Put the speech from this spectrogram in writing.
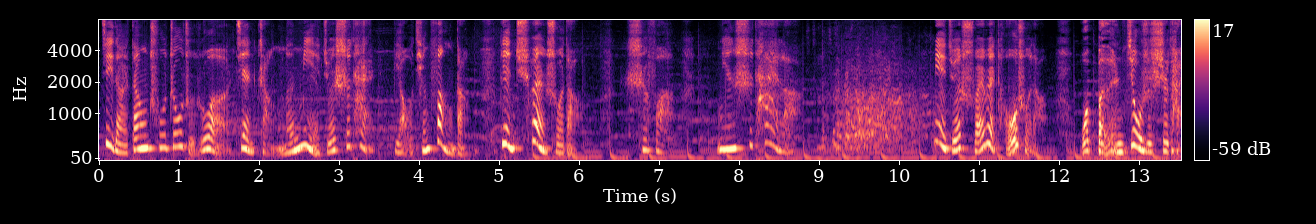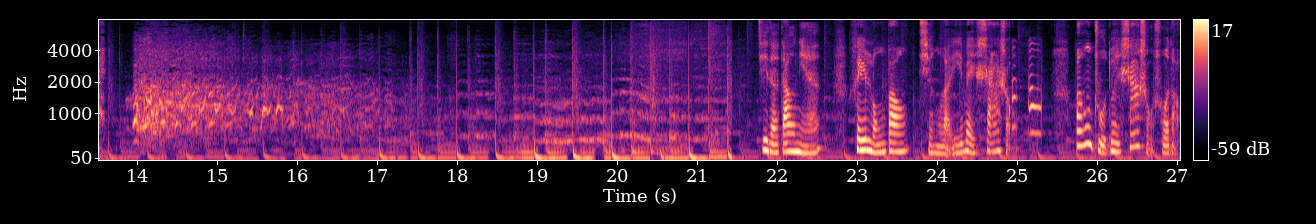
记得当初周芷若见掌门灭绝师太表情放荡，便劝说道：“师傅，您失态了。”灭绝甩甩头说道：“我本就是师太。”记得当年黑龙帮请了一位杀手，帮主对杀手说道。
